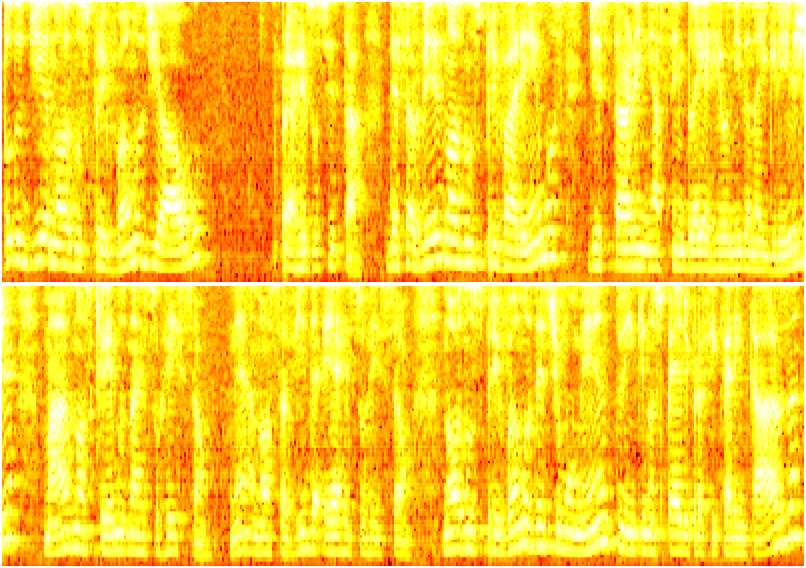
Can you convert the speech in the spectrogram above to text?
Todo dia nós nos privamos de algo para ressuscitar. Dessa vez nós nos privaremos de estar em assembleia reunida na igreja, mas nós cremos na ressurreição, né? A nossa vida é a ressurreição. Nós nos privamos deste momento em que nos pede para ficar em casa,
